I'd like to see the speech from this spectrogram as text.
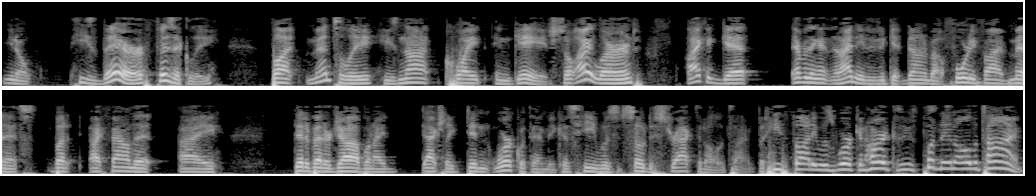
you know, he's there physically, but mentally he's not quite engaged. So I learned I could get everything that I needed to get done in about 45 minutes, but I found that I did a better job when I actually didn't work with him because he was so distracted all the time. But he thought he was working hard because he was putting in all the time.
